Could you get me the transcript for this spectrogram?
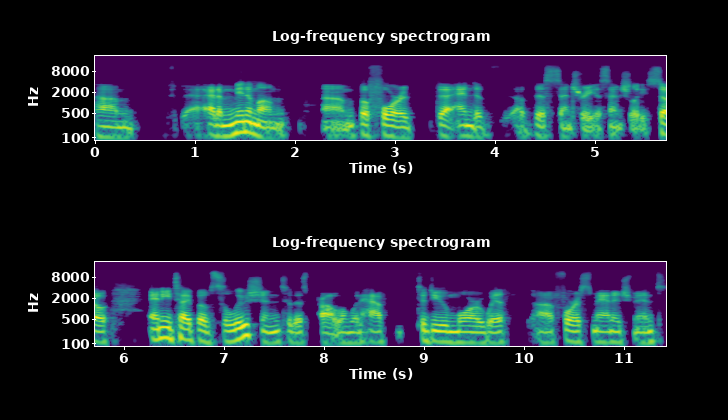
um, at a minimum um, before the end of, of this century, essentially. So, any type of solution to this problem would have to do more with uh, forest management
